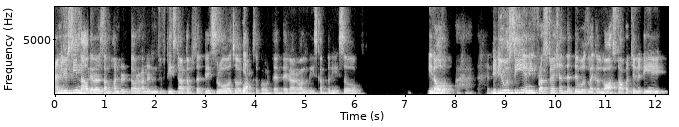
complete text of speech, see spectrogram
And you see now there are some 100 or 150 startups that ISRO also yeah. talks about that there are all of these companies. So, you know, did you see any frustration that there was like a lost opportunity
